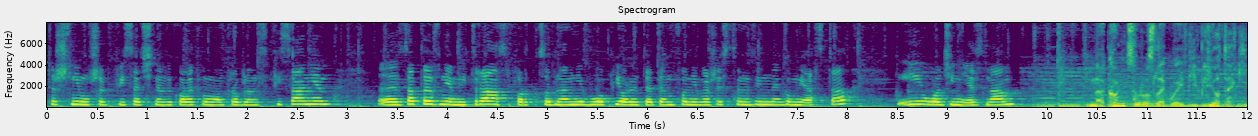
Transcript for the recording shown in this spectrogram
Też nie muszę pisać na wykładach, bo mam problem z pisaniem. Zapewnia mi transport, co dla mnie było priorytetem, ponieważ jestem z innego miasta i Łodzi nie znam. Na końcu rozległej biblioteki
